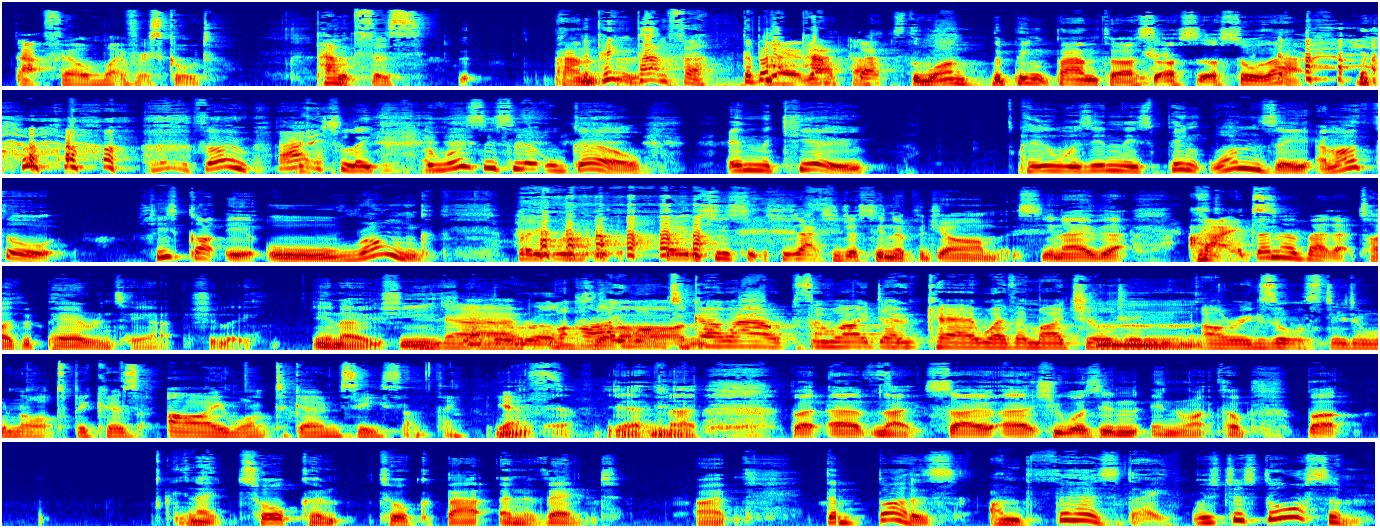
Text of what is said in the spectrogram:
That film, whatever it's called. Panthers. The Panthers. Pink Panther. The Black yeah, that, Panther. that's the one. The Pink Panther. I saw that. so actually, there was this little girl in the queue who was in this pink onesie, and I thought she's got it all wrong. But it was, but it was just, she's actually just in her pajamas. You know, that I, I don't know about that type of parenting. Actually, you know, she, No, well, I want to go out, so I don't care whether my children are exhausted or not because I want to go and see something. Yes. Yeah, yeah, no, but uh, no. So uh, she was in in the right film, but you know, talk talk about an event, right? The buzz on Thursday was just awesome,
